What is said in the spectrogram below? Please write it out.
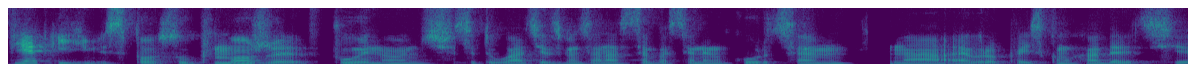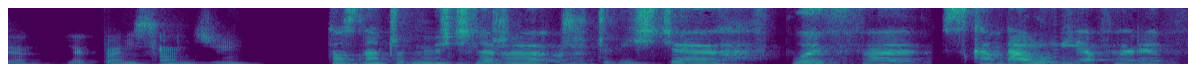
w jaki sposób może wpłynąć sytuacja związana z Sebastianem Kurcem na europejską chadecję, jak pani sądzi? To znaczy, myślę, że rzeczywiście wpływ e, skandalu i afery w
